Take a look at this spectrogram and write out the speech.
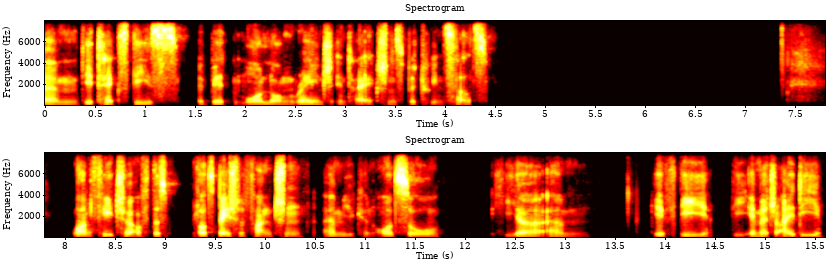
um, detects these a bit more long-range interactions between cells. One feature of this plot spatial function, um, you can also here um, give the, the image ID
